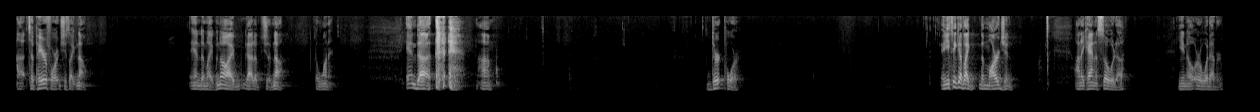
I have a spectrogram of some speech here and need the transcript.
uh, to pay her for it. And she's like, no. And I'm like, no, I got to. She said, no, don't want it. And uh, um, dirt poor. And you think of like the margin on a can of soda, you know, or whatever.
